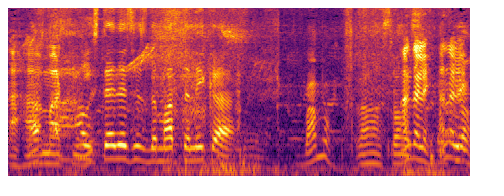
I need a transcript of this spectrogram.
Ajá, Ah, Martinica. ustedes es de Martinica. Vamos. Vamos, vamos. Ándale, ándale.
